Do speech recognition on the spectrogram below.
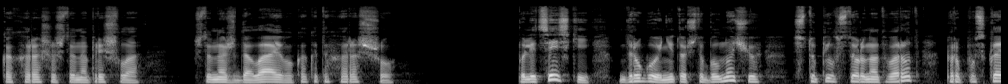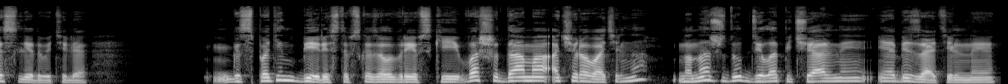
Как хорошо, что она пришла, что она ждала его, как это хорошо. Полицейский, другой, не тот, что был ночью, ступил в сторону от ворот, пропуская следователя. «Господин Берестов», — сказал Вревский, — «ваша дама очаровательна, но нас ждут дела печальные и обязательные».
